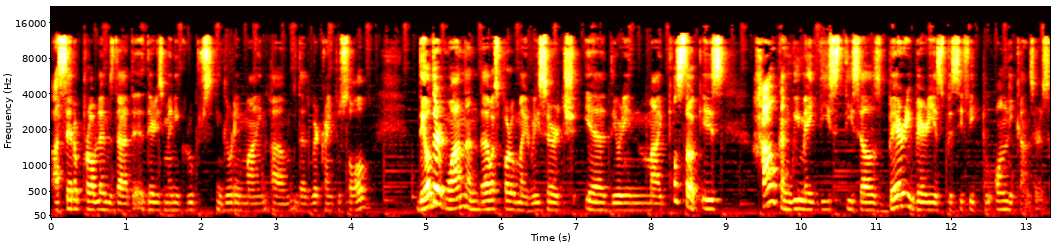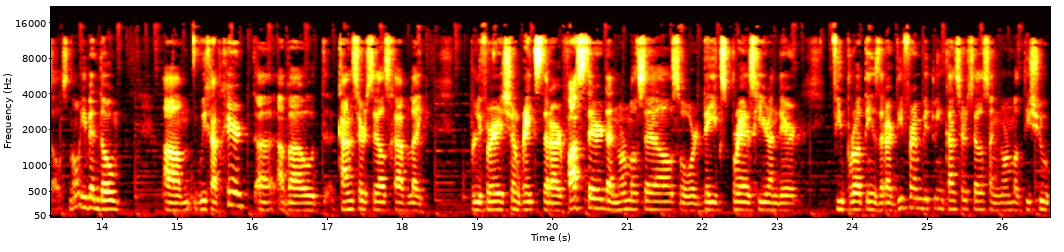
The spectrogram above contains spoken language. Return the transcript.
a set of problems that there is many groups, including mine, um, that we're trying to solve. The other one, and that was part of my research uh, during my postdoc, is how can we make these T cells very, very specific to only cancer cells? No, even though um, we have heard uh, about cancer cells have like proliferation rates that are faster than normal cells, or they express here and there few proteins that are different between cancer cells and normal tissue.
